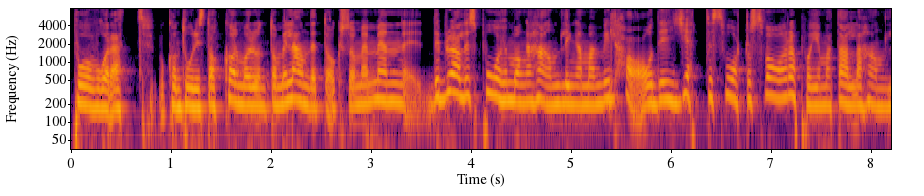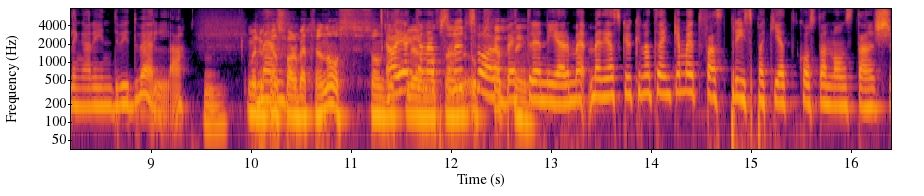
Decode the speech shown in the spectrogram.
på vårt kontor i Stockholm och runt om i landet också. Men, men det beror alldeles på hur många handlingar man vill ha och det är jättesvårt att svara på i och med att alla handlingar är individuella. Mm. Men du men, kan svara bättre än oss? ja, jag kan absolut svara bättre än er. Men, men jag skulle kunna tänka mig ett fast prispaket kostar någonstans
